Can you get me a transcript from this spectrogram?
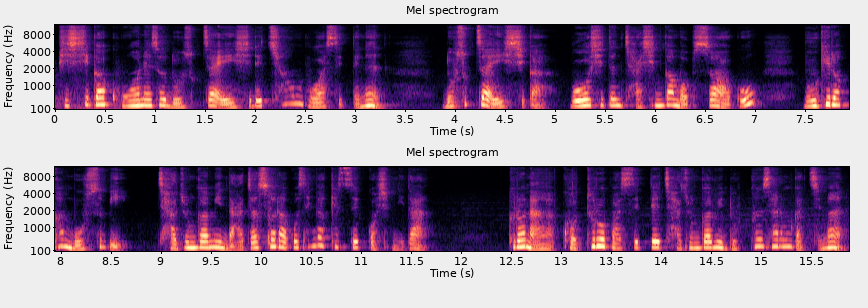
B씨가 공원에서 노숙자 A씨를 처음 보았을 때는 노숙자 A씨가 무엇이든 자신감 없어 하고 무기력한 모습이 자존감이 낮아서라고 생각했을 것입니다. 그러나 겉으로 봤을 때 자존감이 높은 사람 같지만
